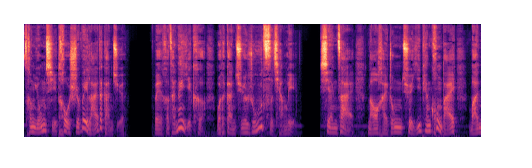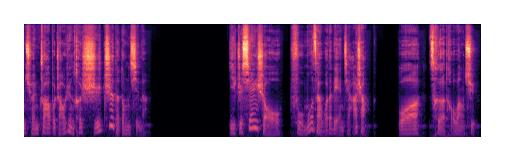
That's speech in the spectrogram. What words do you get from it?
曾涌起透视未来的感觉。为何在那一刻，我的感觉如此强烈？现在脑海中却一片空白，完全抓不着任何实质的东西呢？一只纤手抚摸在我的脸颊上，我侧头望去。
